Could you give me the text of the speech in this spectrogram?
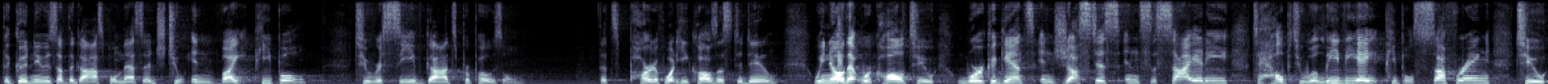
the good news of the gospel message, to invite people to receive God's proposal. That's part of what he calls us to do. We know that we're called to work against injustice in society, to help to alleviate people's suffering, to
